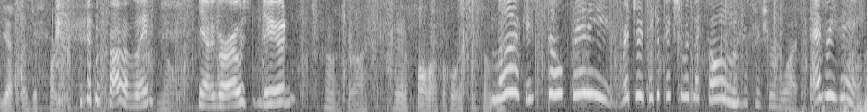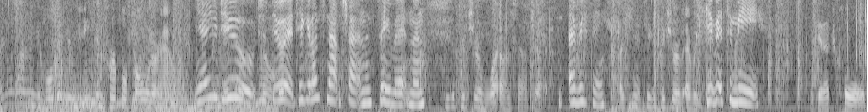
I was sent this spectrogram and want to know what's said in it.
Yes, I just farted. Probably. no. Yeah, gross, dude. Oh my god. I'm gonna fall off a horse or something. Look, it's so pretty. Richard, take a picture with my phone. Take a picture of what? Everything. I don't want to be holding your pink and purple phone around. Yeah, you do. Just No. do it. Take it on Snapchat and then save it and then Take a picture of what on Snapchat? everything. I can't take a picture of everything. Give it to me. Okay, that's cold.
